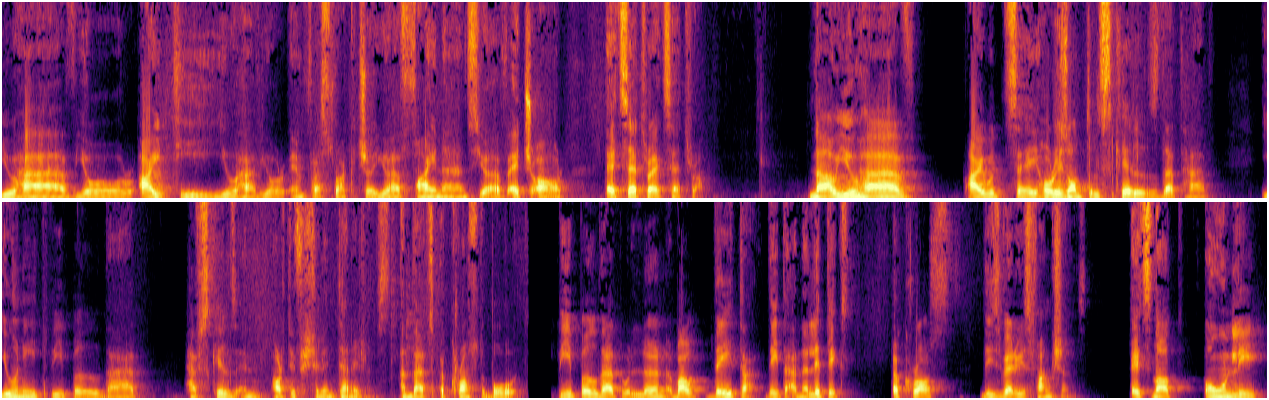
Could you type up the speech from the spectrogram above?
you have your IT, you have your infrastructure, you have finance, you have HR, etc., etc. Now you have, I would say, horizontal skills that have. You need people that have skills in artificial intelligence, and that's across the board people that will learn about data, data analytics across these various functions. It's not only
